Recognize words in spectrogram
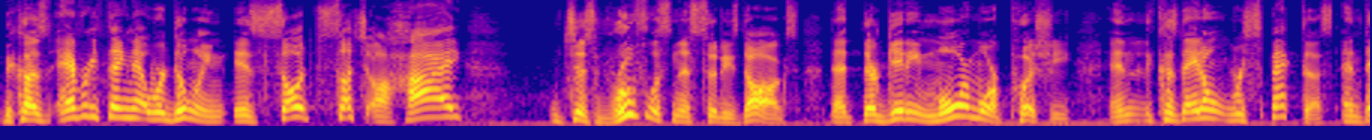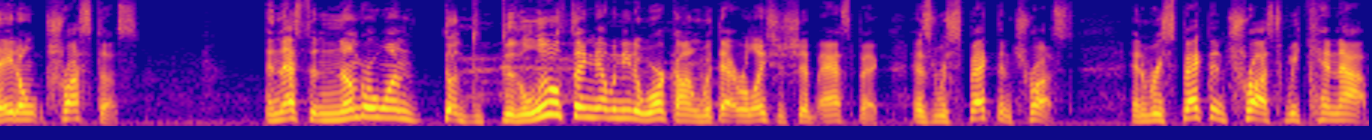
Because everything that we're doing is so such a high just ruthlessness to these dogs that they're getting more and more pushy and because they don't respect us and they don't trust us. And that's the number one, the, the, little thing that we need to work on with that relationship aspect is respect and trust. And respect and trust, we cannot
